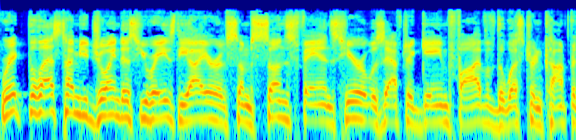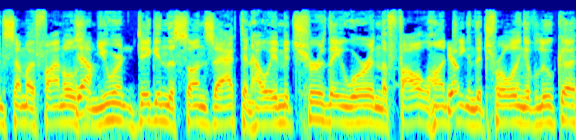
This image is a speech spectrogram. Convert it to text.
Ric, the last time you joined us, you raised the ire of some Suns fans here. It was after Game Five of the Western Conference semifinals, yeah. and you weren't digging the Suns act and how immature they were in the foul hunting yep. and the trolling of Luka,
